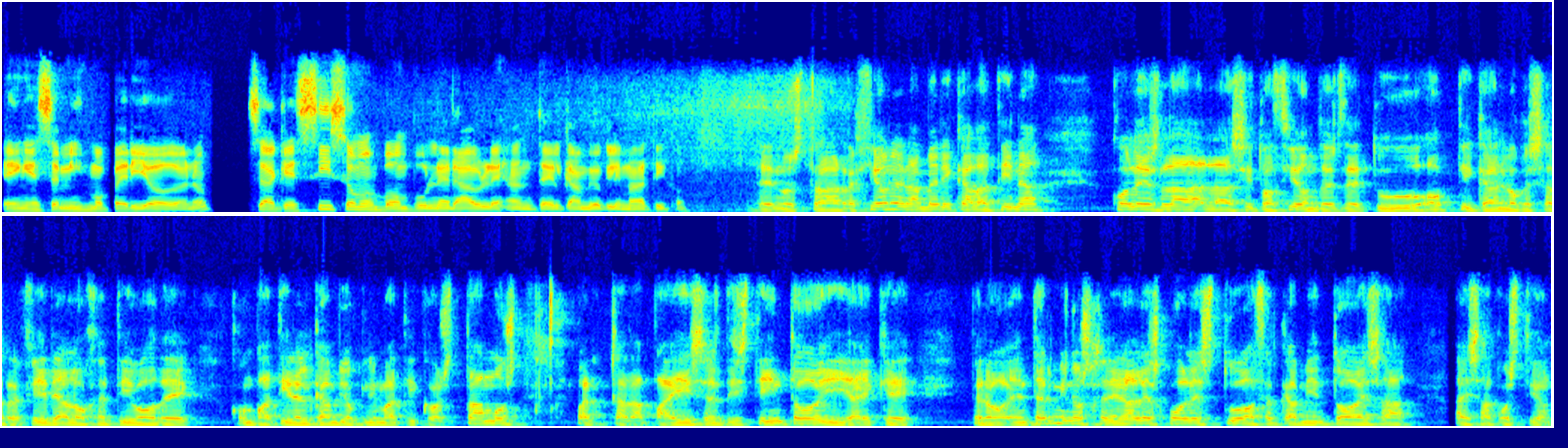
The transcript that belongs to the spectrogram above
en ese mismo periodo, ¿no? O sea que sí somos vulnerables ante el cambio climático. De nuestra región en América Latina, ¿cuál es la, situación desde tu óptica en lo que se refiere al objetivo de combatir el cambio climático? Estamos, bueno, cada país es distinto y hay que, pero en términos generales, ¿cuál es tu acercamiento a esa, a esa cuestión?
